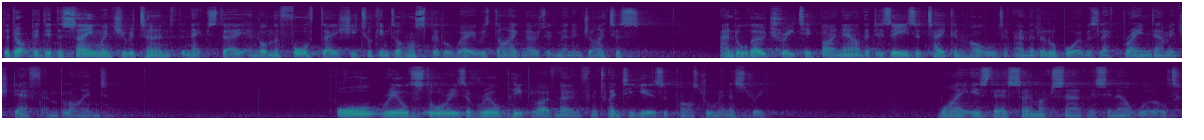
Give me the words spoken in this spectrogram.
The doctor did the same when she returned the next day, and on the fourth day, she took him to hospital where he was diagnosed with meningitis. And although treated, by now the disease had taken hold, and the little boy was left brain damaged, deaf, and blind. All real stories of real people I've known from 20 years of pastoral ministry. Why is there so much sadness in our world?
